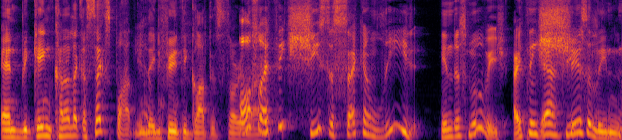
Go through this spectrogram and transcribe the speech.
and became kind of like a sex pot in the Infinity Gauntlet story. Also, I think she's the second lead in this movie. I think yeah, she, she is a lead in the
